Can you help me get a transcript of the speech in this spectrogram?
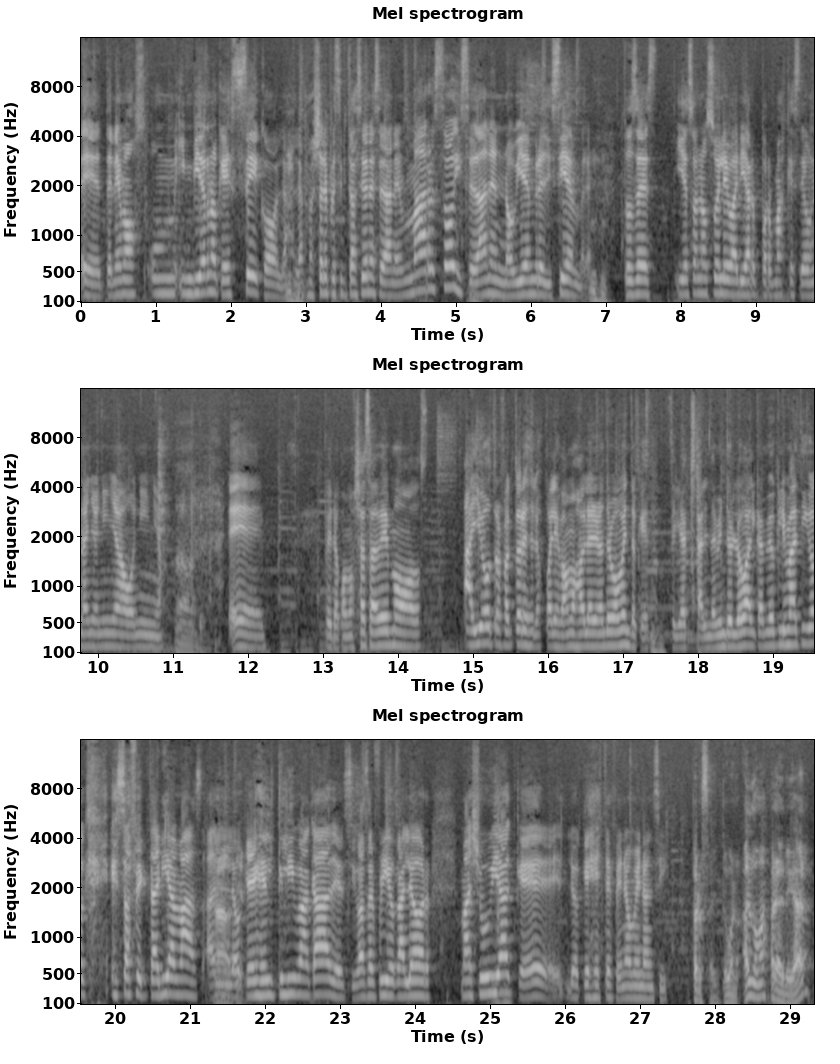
eh, tenemos un invierno que es seco. Las, las mayores precipitaciones se dan en marzo y se dan en noviembre, diciembre. Entonces, y eso no suele variar por más que sea un año niña o niño. Ah, bien. Eh, pero como ya sabemos, hay otros factores de los cuales vamos a hablar en otro momento, que sería calentamiento global, cambio climático, que eso afectaría más a Ah, lo bien. que es el clima acá, de si va a ser frío, calor, más lluvia, que lo que es este fenómeno en sí. Perfecto. Bueno, ¿algo más para agregar?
